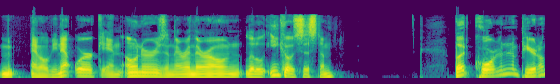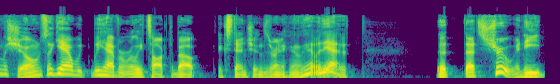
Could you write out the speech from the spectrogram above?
MLB Network and owners, and they're in their own little ecosystem. But Corbin appeared on the show and it's like, yeah, we, we haven't really talked about extensions or anything. Like yeah, that that's true, and he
